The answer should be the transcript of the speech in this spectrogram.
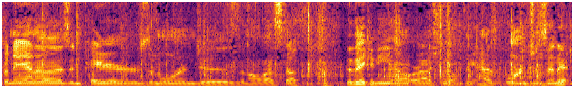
bananas and pears and oranges and all that stuff that they can eat. Or I actually don't think it has oranges in it.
